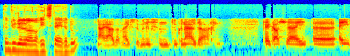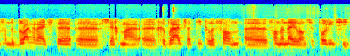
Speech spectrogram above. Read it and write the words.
kunt u er dan nog iets tegen doen? Nou ja, dan heeft de minister natuurlijk een uitdaging. Kijk, als jij uh, een van de belangrijkste uh, zeg maar, gebruiksartikelen van, van de Nederlandse politie...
